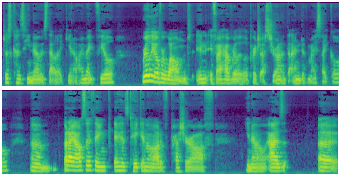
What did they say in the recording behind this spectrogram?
just cuz he knows that like, you know, I might feel really overwhelmed in if I have really low progesterone at the end of my cycle. Um, but I also think it has taken a lot of pressure off, you know, as a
